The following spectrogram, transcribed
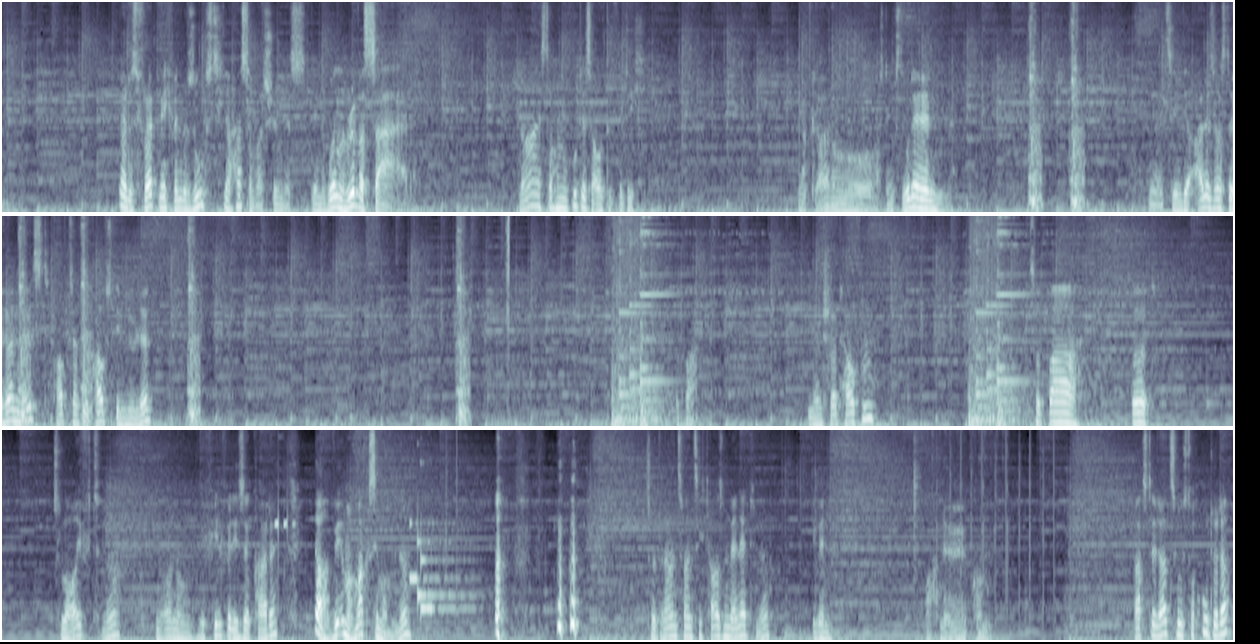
Ja, das freut mich, wenn du suchst. Hier hast du was Schönes. Den Will Riverside. Na, ist doch ein gutes Auto für dich. Ja, klaro. Was denkst du denn? Wir erzählen dir alles, was du hören willst. Hauptsache du kaufst die Mühle. Super. Hier ein Schrotthaufen. Super. Gut. Es läuft, ne? In Ordnung. Wie viel für diese Karte? Ja, wie immer, Maximum, ne? so 23.000 wäre nett, ne? Gewinn. Ach nö, komm. Sagst du dazu? Ist doch gut, oder?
